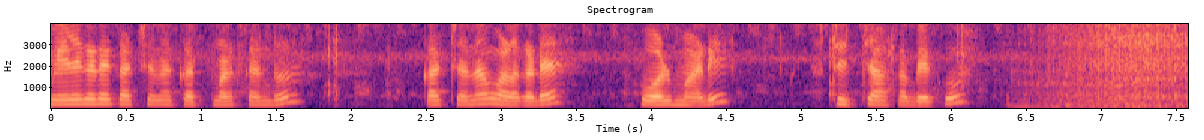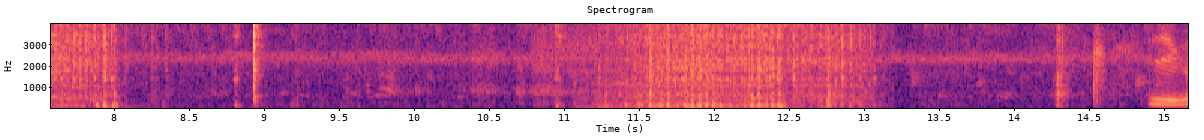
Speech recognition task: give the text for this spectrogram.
ಮೇಲ್ಗಡೆ ಕಚ್ಚನ ಕಟ್ ಮಾಡ್ಕೊಂಡು ಕಚ್ಚನ ಒಳಗಡೆ ಫೋಲ್ಡ್ ಮಾಡಿ ಸ್ಟಿಚ್ ಹಾಕಬೇಕು. ಈಗ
